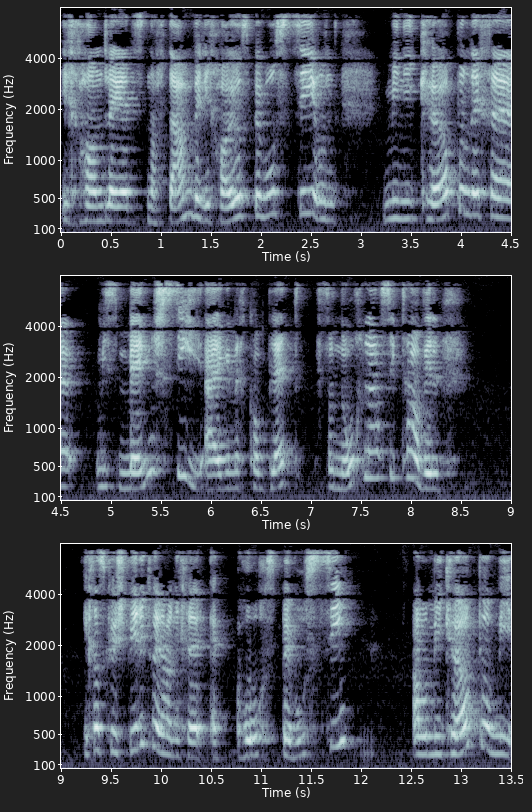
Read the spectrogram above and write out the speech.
ich handle jetzt nach dem, weil ich habe ja das Bewusstsein und meine körperliche, mein Menschsein eigentlich komplett vernachlässigt habe, weil ich habe das Gefühl, spirituell habe ich ein, ein hohes Bewusstsein, aber mein Körper, mein,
